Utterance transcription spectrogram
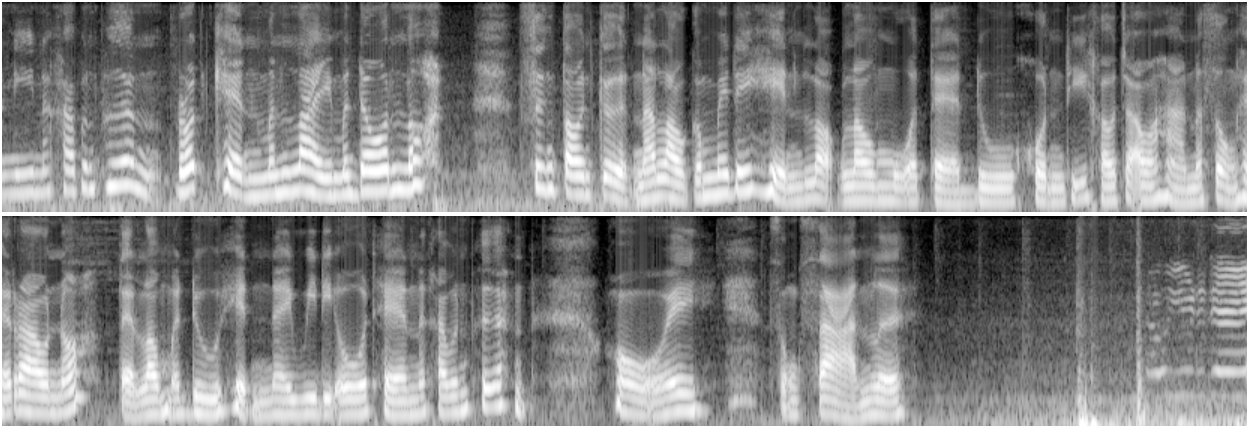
อันนี้นะคะเพื่อนๆรถเข็นมันไหลมาโดนรถ ซึ่งตอนเกิดนะเราก็ไม่ได้เห็นหรอกเรามัวแต่ดูคนที่เขาจะเอาอาหารมาส่งให้เราเนาะแต่เรามาดูเห็นในวิดีโอแทนนะคะเพื่อนๆโหยสงสารเลย How are you today?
